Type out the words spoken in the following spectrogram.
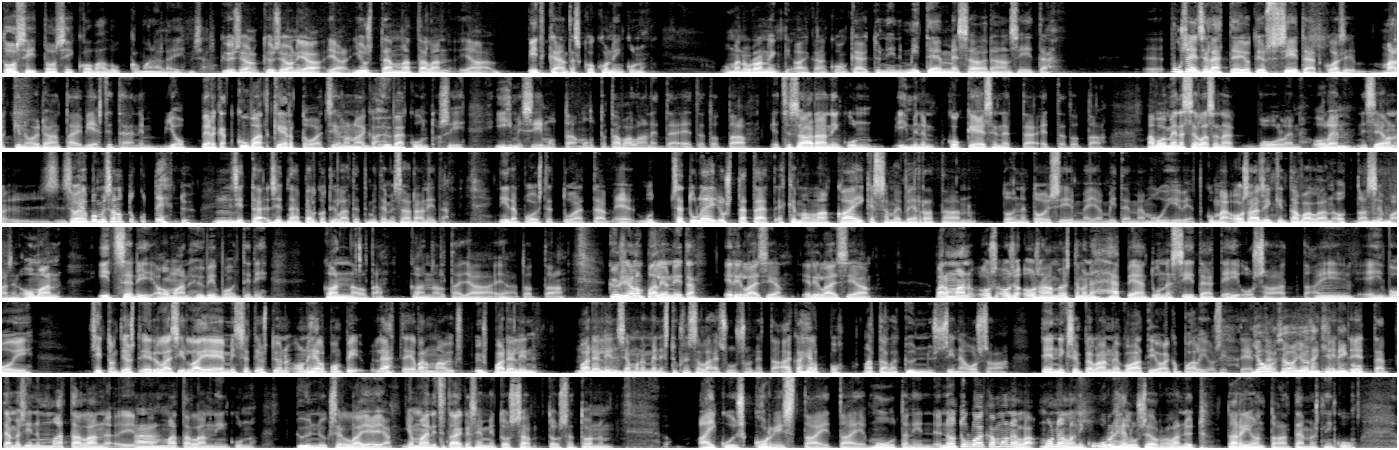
tosi, tosi kova lukko monelle ihmiselle. Kyllä se on, kyllä se on ja, ja just tämän matalan ja pitkään tässä koko niin kuin oman uran aikana, kun on käyty, niin miten me saadaan siitä – Usein se lähtee jo tietysti siitä, että kun markkinoidaan tai viestitään, niin jo pelkät kuvat kertoo, että siellä on mm. aika hyväkuntoisia ihmisiä, mutta, mutta tavallaan, että, että, tota, että se saadaan niin kuin ihminen kokee sen, että, että tota, mä voin mennä sellaisena olen, olen mm. niin se on, se on helpommin sanottu kuin tehty. Mm. Ja sitten sit nämä pelkotilat, että miten me saadaan niitä, niitä poistettua, että, et, mutta se tulee just tätä, että ehkä me ollaan kaikessa, me verrataan toinen toisiimme ja miten mä muihin. Et kun mä osaisinkin tavallaan ottaa sen mm-hmm. vaan sen oman itseni ja oman hyvinvointini kannalta. kannalta ja, ja tota, kyllä siellä on paljon niitä erilaisia, erilaisia varmaan osa, osa, osa on myös tämmöinen häpeän tunne siitä, että ei osaa tai mm. ei voi. Sitten on tietysti erilaisia lajeja, missä tietysti on, on helpompi lähteä ja varmaan yksi, yksi padelin, padelin mm. semmoinen menestyksen salaisuus on, että aika helppo matala kynnys siinä osaa tenniksen pelaaminen vaatii aika paljon sitten. Että, Joo, se on jotenkin että, niin kuin... Että tämmöisiin matalan, matalan niin kuin kynnyksen lajeja. Ja mainitsit aikaisemmin tuossa tuon aikuiskoris tai, tai muuta, niin ne on tullut aika monella, monella niin kuin urheiluseuralla nyt tarjontaan tämmöistä, niin kuin,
